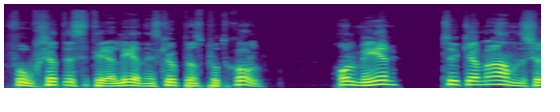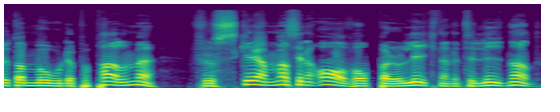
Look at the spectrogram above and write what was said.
Fortsätter citera ledningsgruppens protokoll. Holmer tycker man använder sig av mordet på Palme för att skrämma sina avhoppare och liknande till lydnad.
